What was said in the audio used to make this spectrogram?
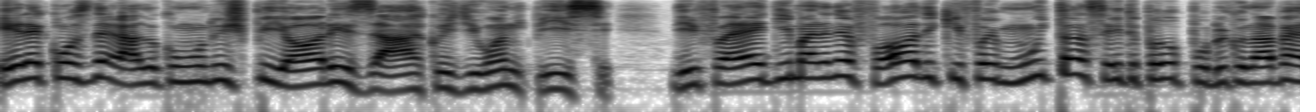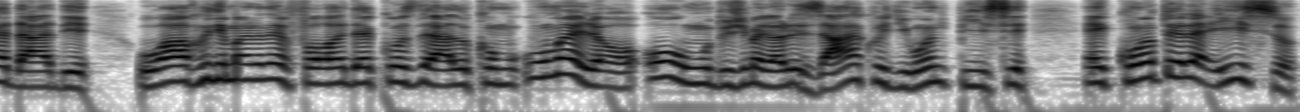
ele é considerado como um dos piores arcos de One Piece. Diferente de Marineford, que foi muito aceito pelo público, na verdade, o arco de Marineford é considerado como o melhor ou um dos melhores arcos de One Piece, enquanto ele é isso,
